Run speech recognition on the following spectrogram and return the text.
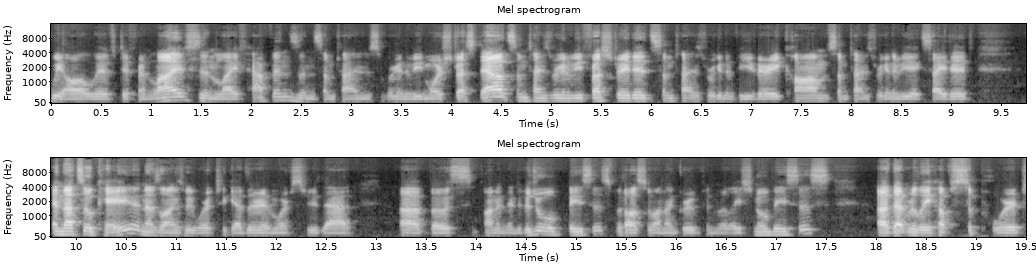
we all live different lives and life happens and sometimes we're going to be more stressed out sometimes we're going to be frustrated sometimes we're going to be very calm sometimes we're going to be excited and that's okay and as long as we work together and work through that uh, both on an individual basis but also on a group and relational basis uh, that really helps support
